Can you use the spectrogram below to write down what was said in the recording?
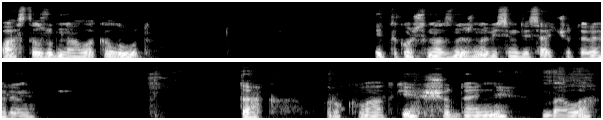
Паста зубна Лакалут. І також ціна знижена 84 гривні. Так, прокладки щоденні Белла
